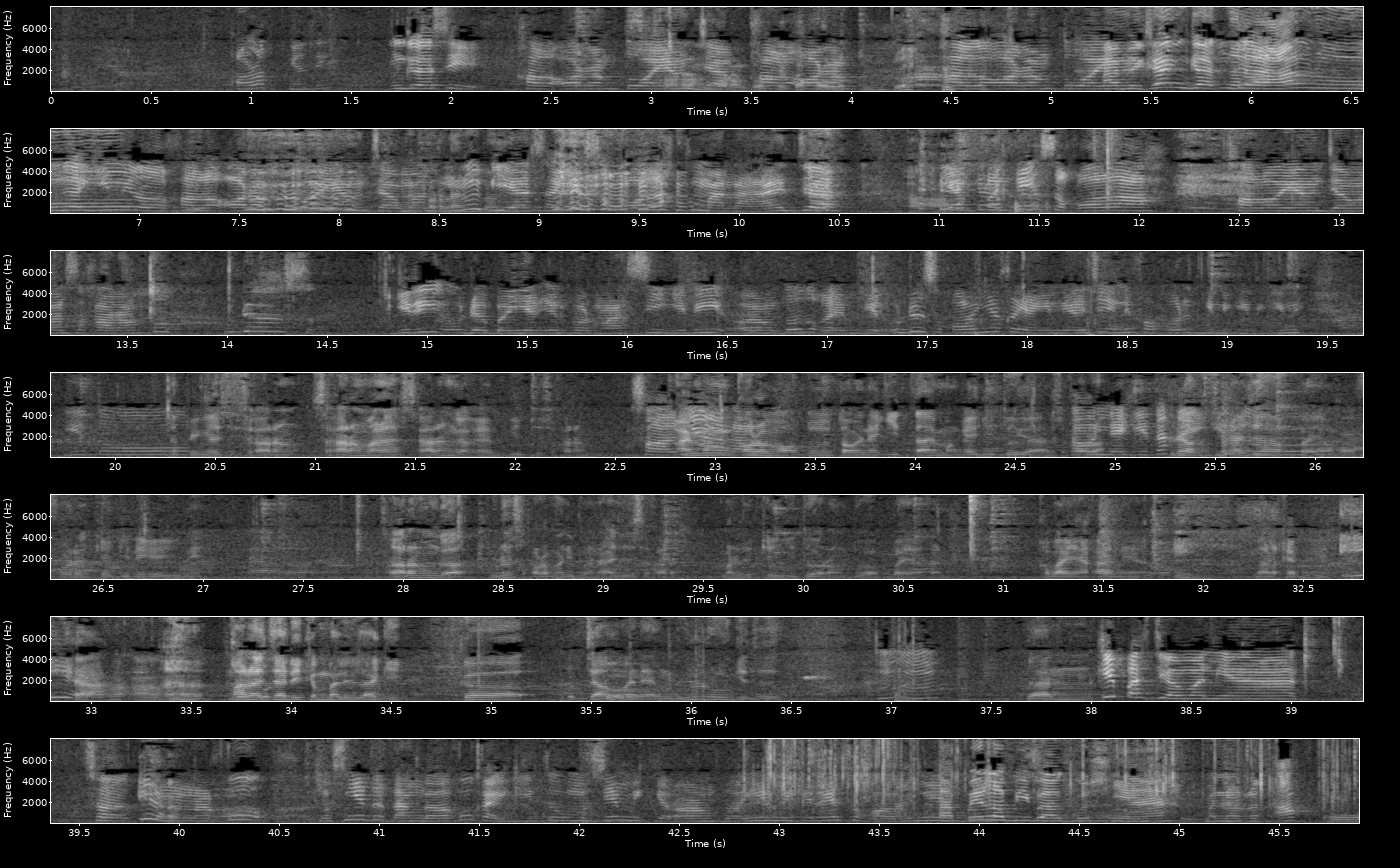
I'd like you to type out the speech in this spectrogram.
kolot nggak sih? Enggak sih, kalau orang tua yang Sekarang tua kalau orang kalau orang tua yang kan nggak Enggak, terlalu. Enggak gini loh, kalau orang tua yang zaman dulu biasanya sekolah ke mana aja. Ah. yang penting sekolah. Kalau yang zaman sekarang tuh udah jadi udah banyak informasi jadi orang tua tuh kayak mikir udah sekolahnya ke yang ini aja ini favorit gini gini gini gitu Tapi nggak sih sekarang sekarang malah sekarang nggak kayak begitu sekarang. Soalnya emang kan- kalau waktu tahunnya kita emang kayak gitu ya. sekolah. Tahunnya kita Udah, kayak gitu. aja apa yang favorit kayak gini kayak gini. Sekarang nggak, udah sekolah mah di mana aja sekarang. Malah kayak gitu orang tua kebanyakan. Kebanyakan ya. Malah kayak begitu. Iya, heeh. malah jadi kembali lagi ke Betul. zaman yang dulu gitu. Mm-mm. Dan Mungkin pas zamannya se- Iya. temen aku, maksudnya tetangga aku kayak gitu, maksudnya mikir orang tuanya mikirnya sekolahnya. yang Tapi bagus lebih gitu. bagusnya menurut aku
